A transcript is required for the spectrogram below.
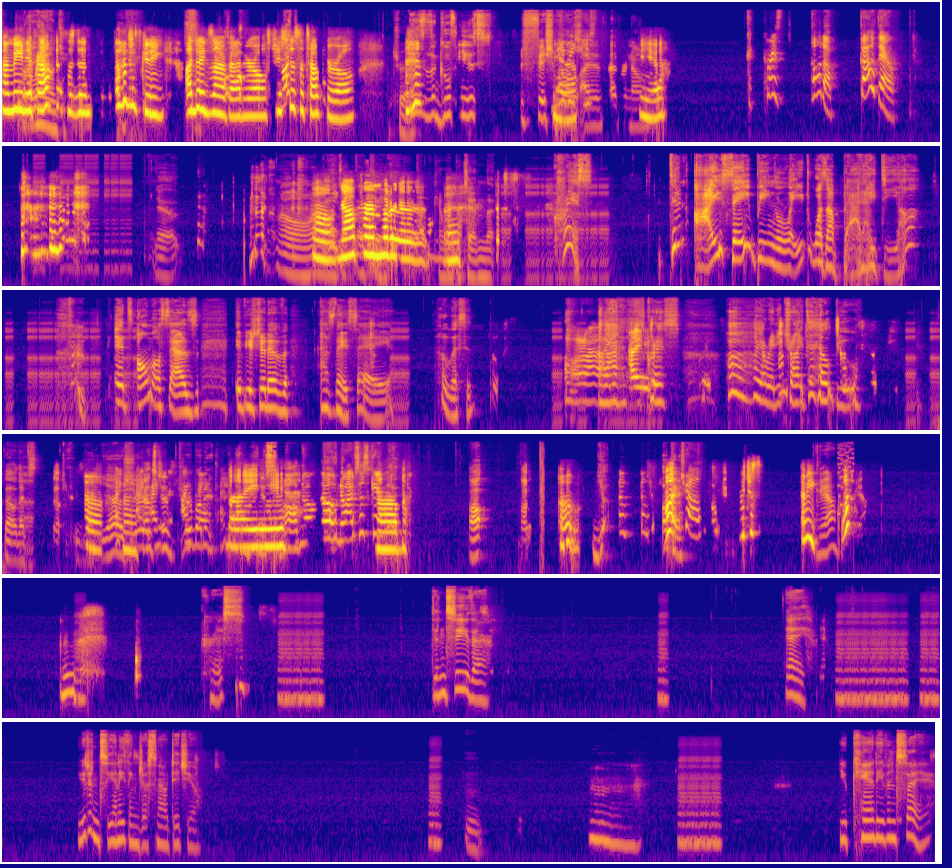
I mean, if around. Alphys is in, I'm just kidding. Undyne's not a bad girl. She's just a tough girl. True. He's the goofiest fish Yeah. bowl I've ever known. Yeah. Kris, hold up. Go there. Yeah. Oh, oh, now for okay. motor. Can we Uh, pretend that? Kris, didn't I say being late was a bad idea? Hmm, It's almost as if you should have, as they say, listen. Ah, Kris, I already tried to help you. Oh, that's. Oh, yeah, uh, sure. That's just sure, buddy. Bye. No, no, no, I'm so scared. Snob. Uh, oh. oh, Oh, yeah. No, no, Okay. watch. I just. I mean, Yeah. what? Kris. Didn't see you there. Hey. You didn't see anything just now, did you? Mm. Hmm. You can't even say.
